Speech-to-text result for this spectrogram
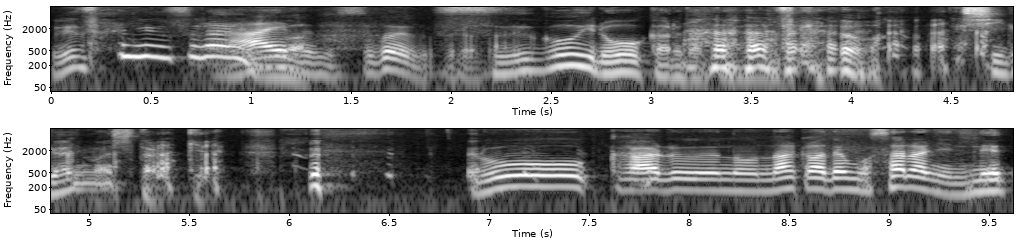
ウェザーニュースライブはすごいすごいローカルだと思うんですけど違いましたっけ？ローカルの中でもさらにネッ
